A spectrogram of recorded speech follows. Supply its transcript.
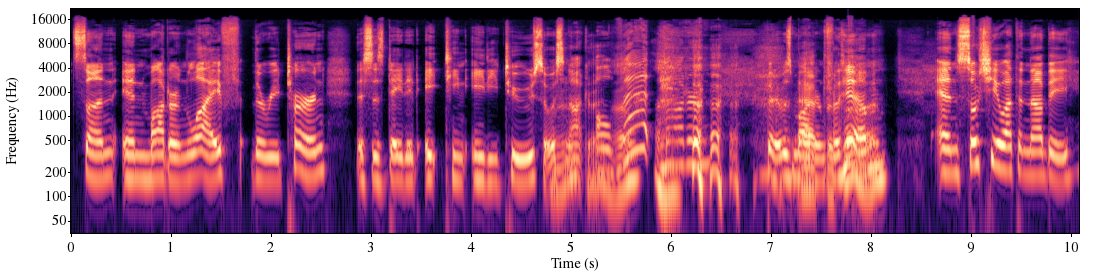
Son in Modern Life, The Return. This is dated 1882, so it's not all that modern, but it was modern for time. him. And Soichi Watanabe,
